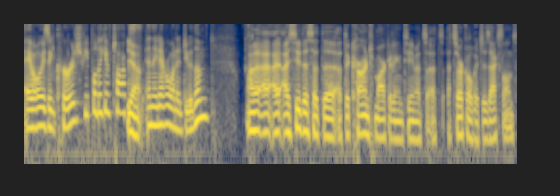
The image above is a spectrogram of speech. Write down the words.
I've always encouraged people to give talks, Yeah. and they never want to do them. I, I, I see this at the at the current marketing team at, at, at Circle, which is excellent.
